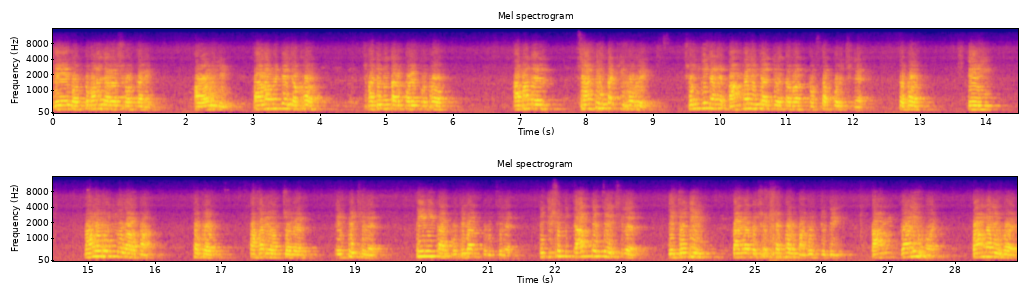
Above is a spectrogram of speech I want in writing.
যে বর্তমানে যারা সরকারে, আওয়ামী লীগ, পার্লামেন্টে যখন স্বাধীনতার পরে প্রথম আমাদের জাতীয়তা কি হবে, সংবিধানে বাঙালি জাতীয়তাবাদ প্রস্তাব করেছিলেন, তখন এই মানবন্দ লার্মা তখন পাহাড়ি অঞ্চলের এমপি ছিলেন। তিনি তার প্রতিবাদ করেছিলেন। তিনি জানতে চেয়েছিলেন যে যদি বাংলাদেশের মানুষ যদি বাঙালি হয় বাঙালি হয়,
